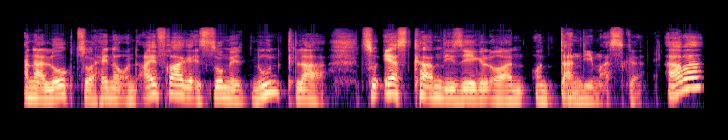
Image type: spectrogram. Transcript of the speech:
Analog zur Henne- und Ei-Frage ist somit nun klar. Zuerst kamen die Segelohren und dann die Maske. Aber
